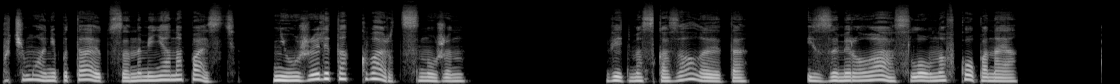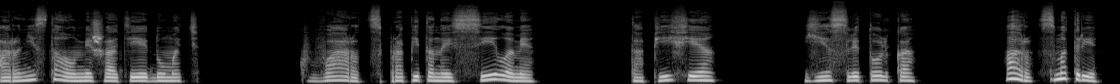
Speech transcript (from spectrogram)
Почему они пытаются на меня напасть? Неужели так кварц нужен? Ведьма сказала это и замерла, словно вкопанная. Ар не стал мешать ей думать. Кварц, пропитанный силами. Топифия. Если только... Ар, смотри,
